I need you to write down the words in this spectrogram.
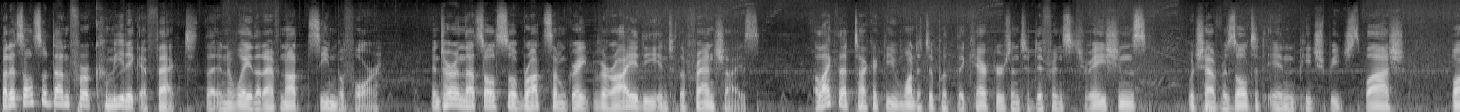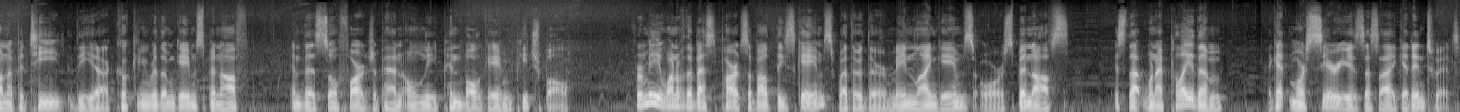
but it's also done for a comedic effect that in a way that I have not seen before. In turn, that's also brought some great variety into the franchise. I like that Takaki wanted to put the characters into different situations, which have resulted in Peach Beach Splash Bon Appetit, the uh, cooking rhythm game spin-off, and the so far Japan-only pinball game Peach Ball. For me, one of the best parts about these games, whether they're mainline games or spin-offs, is that when I play them, I get more serious as I get into it.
